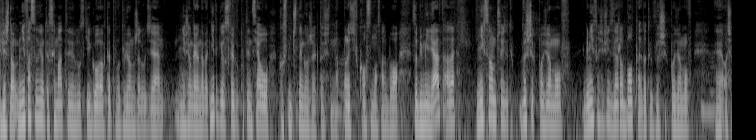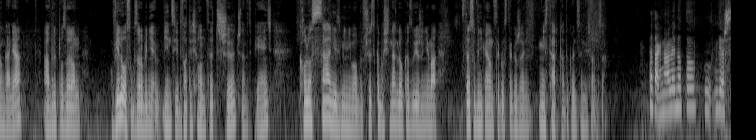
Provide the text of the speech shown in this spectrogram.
Wiesz, no, mnie fascynują te schematy w ludzkich głowach, które powodują, że ludzie nie osiągają nawet nie takiego swojego potencjału kosmicznego, że ktoś no, poleci w kosmos albo zrobi miliard, ale nie chcą przejść do tych wyższych poziomów, jakby nie chcą się wziąć za robotę do tych wyższych poziomów e, osiągania, a wbrew pozorom u wielu osób zarobienie więcej 2000, 3 czy nawet 5 kolosalnie zmieniłoby wszystko, bo się nagle okazuje, że nie ma stresu wynikającego z tego, że nie starcza do końca miesiąca. No tak, no ale no to wiesz,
